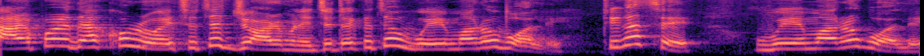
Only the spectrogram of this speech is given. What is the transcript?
তারপরে দেখো রয়েছে হচ্ছে জার্মানি, যেটাকে হচ্ছে ওয়েমারও বলে, ঠিক আছে? ওয়েমারও বলে।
